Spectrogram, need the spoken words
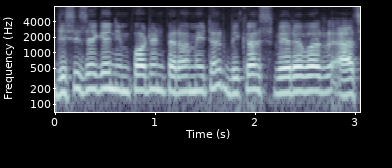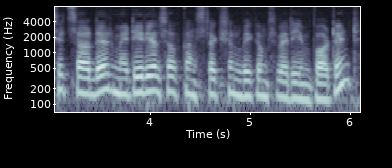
this is again important parameter because wherever acids are there materials of construction becomes very important.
